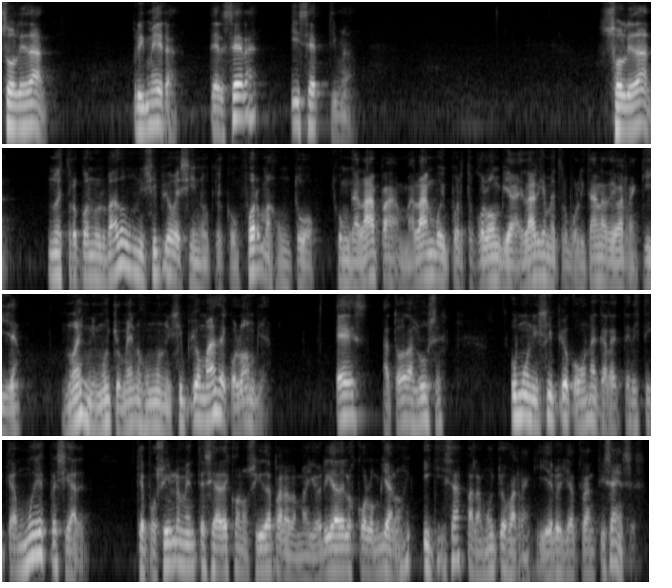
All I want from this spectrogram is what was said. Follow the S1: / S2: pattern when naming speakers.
S1: Soledad, primera, tercera y séptima. Soledad, nuestro conurbado municipio vecino que conforma junto con Galapa, Malambo y Puerto Colombia el área metropolitana de Barranquilla, no es ni mucho menos un municipio más de Colombia. Es, a todas luces, un municipio con una característica muy especial que posiblemente sea desconocida para la mayoría de los colombianos y quizás para muchos barranquilleros y atlanticenses.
